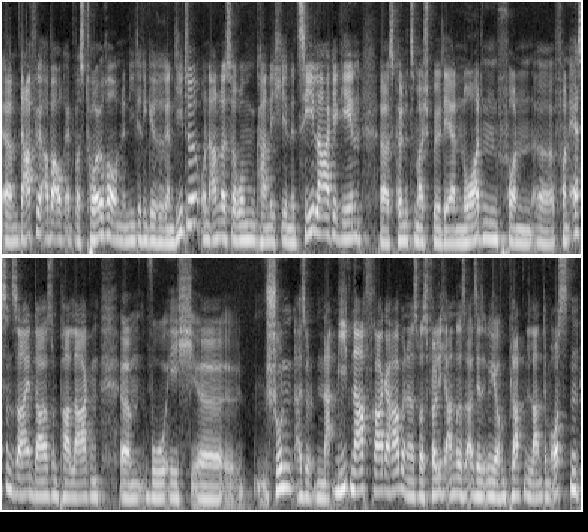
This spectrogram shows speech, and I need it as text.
Ähm, dafür aber auch etwas teurer und eine niedrigere Rendite. Und andersherum kann ich in eine C-Lage gehen. Äh, es könnte zum Beispiel der Norden von, äh, von Essen sein, da so ein paar Lagen, ähm, wo ich äh, schon, also Na Mietnachfrage habe. Das ist was völlig anderes als jetzt irgendwie auf dem Plattenland im Osten.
